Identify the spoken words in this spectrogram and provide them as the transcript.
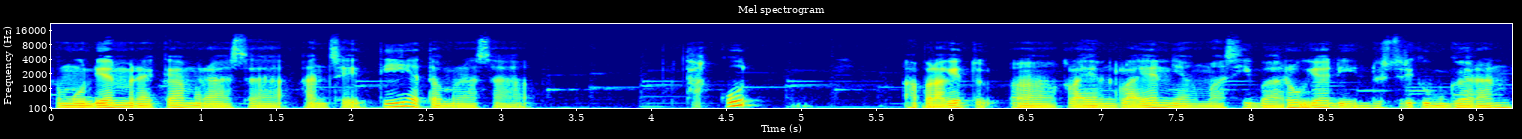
Kemudian mereka merasa anxiety atau merasa takut apalagi tuh uh, klien-klien yang masih baru ya di industri kebugaran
